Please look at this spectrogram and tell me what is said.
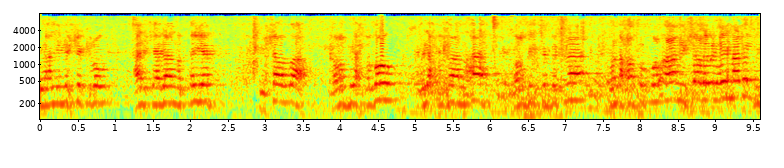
يعني نشكره على الكلام الطيب. إن شاء الله رب يحفظه ويحفظنا معاه وربي يثبتنا ونحفظ القرآن إن شاء الله والعلم عليكم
